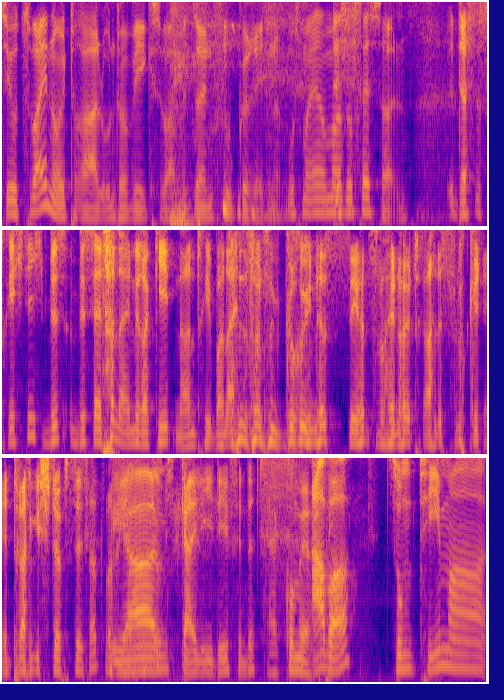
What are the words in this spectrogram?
CO2-neutral unterwegs war mit seinen Fluggeräten. Das muss man ja mal Das so festhalten. Das ist richtig, bis, bis er dann einen Raketenantrieb an ein so ein grünes, CO2-neutrales Fluggerät dran gestöpselt hat, was Ja. ich eine ziemlich geile Idee finde. Ja, komm her. Aber zum Thema,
